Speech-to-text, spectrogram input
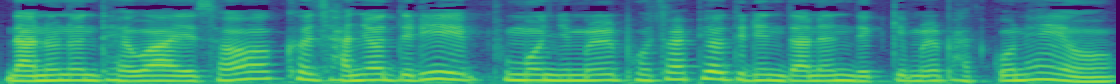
나누는 대화에서 그 자녀들이 부모님을 보살펴 드린다는 느낌을 받곤 해요.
